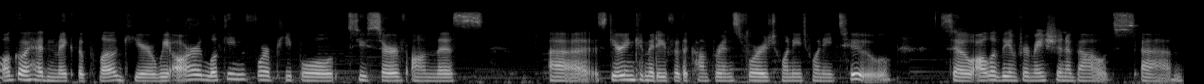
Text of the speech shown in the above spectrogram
I'll go ahead and make the plug here. We are looking for people to serve on this uh, steering committee for the conference for 2022. So all of the information about um,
